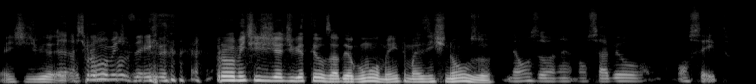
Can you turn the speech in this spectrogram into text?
A gente devia. Eu acho que eu não provavelmente, usei. provavelmente a gente já devia ter usado em algum momento, mas a gente não usou. Não usou, né? Não sabe o conceito.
